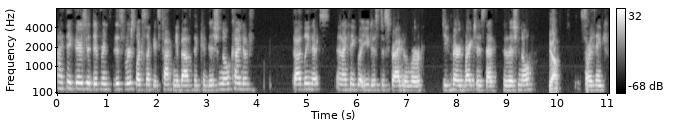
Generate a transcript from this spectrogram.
I think there's a difference. This verse looks like it's talking about the conditional kind of godliness. And I think what you just described when we're declared righteous, that's positional. Yeah. So I think,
